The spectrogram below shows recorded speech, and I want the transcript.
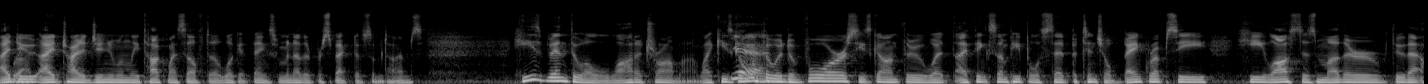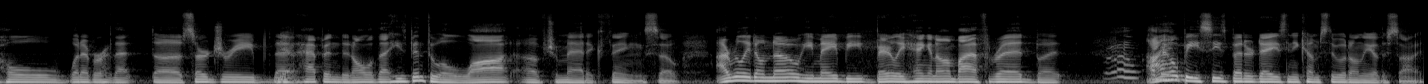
I do, I try to genuinely talk myself to look at things from another perspective. Sometimes he's been through a lot of trauma. Like he's Yeah. going through a divorce. He's gone through what I think some people have said potential bankruptcy. He lost his mother through that whole whatever that uh, surgery that Yeah. happened and all of that. He's been through a lot of traumatic things. So I really don't know. He may be barely hanging on by a thread, but Well, I, mean, hope he sees better days and he comes through it on the other side.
